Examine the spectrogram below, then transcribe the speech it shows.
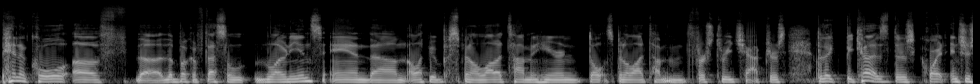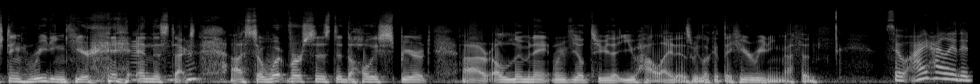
pinnacle of the the book of Thessalonians, and um, a lot of people spend a lot of time in HEAR, and don't spend a lot of time in the first three chapters, but because there's quite interesting reading here in this text. Mm-hmm. Uh, so, what verses did the Holy Spirit uh, illuminate and reveal to you that you highlight as we look at the here reading method? So, I highlighted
